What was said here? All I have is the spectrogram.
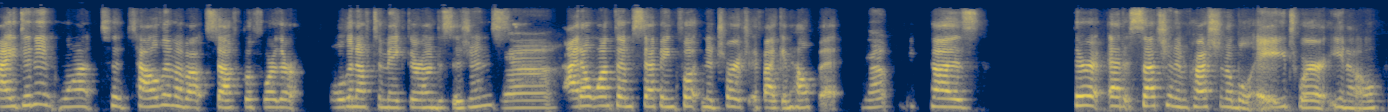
I didn't want to tell them about stuff before they're old enough to make their own decisions. yeah I don't want them stepping foot in a church if I can help it yeah because they're at such an impressionable age where, you know,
